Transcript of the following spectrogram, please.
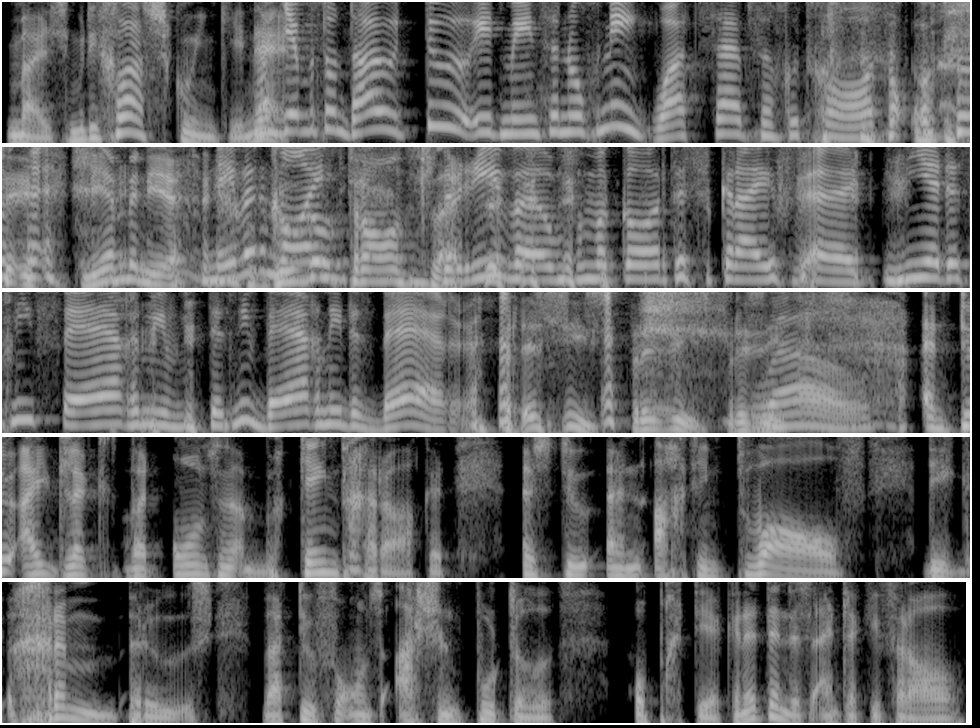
meisie met die glasskoentjie nê Want jy moet onthou, toe het mense nog nie WhatsApps en goed gehad sê nee meneer Never Google mind Translate briewe om vir mekaar te skryf. Uh, nee, dis nie ver nie, dis nie ver nie, dis ber. presies presies presies Wow. en toe eintlik wat ons nou bekend geraak het is toe in 1812 die Grimm broers wat toe vir ons Aschenputtel opgeteken het en dis eintlik die verhaal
